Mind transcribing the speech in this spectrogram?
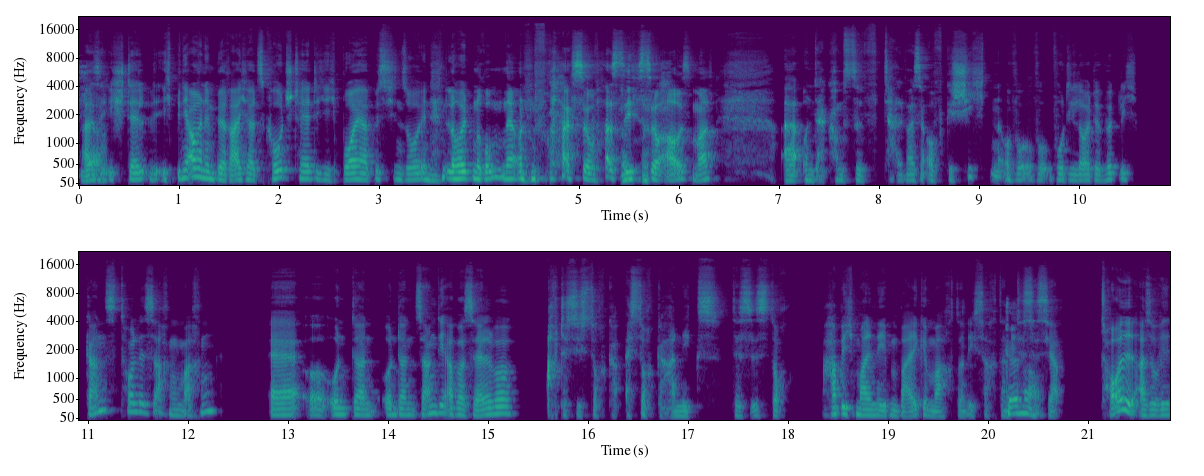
Also ich stelle, ich bin ja auch in dem Bereich als Coach tätig, ich bohre ja ein bisschen so in den Leuten rum ne, und frage so, was sie so ausmacht. Äh, und da kommst du teilweise auf Geschichten, wo, wo, wo die Leute wirklich ganz tolle Sachen machen. Äh, und, dann, und dann sagen die aber selber, ach, das ist doch, ist doch gar nichts. Das ist doch, habe ich mal nebenbei gemacht und ich sage dann, das ist Genau. ja toll. Also, äh,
